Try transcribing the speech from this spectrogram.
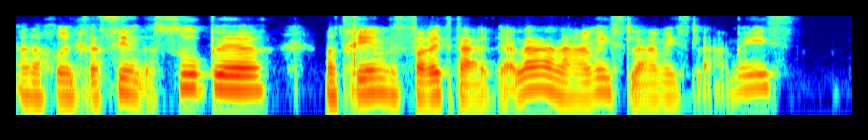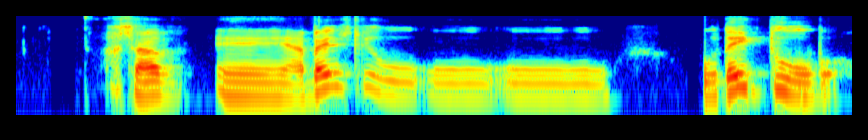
אנחנו נכנסים לסופר, מתחילים לפרק את העגלה, להעמיס, להעמיס, להעמיס. עכשיו, אה, הבן שלי הוא, הוא, הוא, הוא די טורבו,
